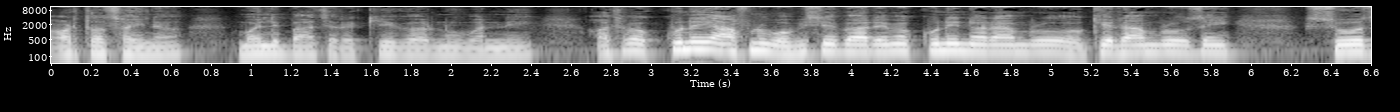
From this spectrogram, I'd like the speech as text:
अर्थ छैन मैले बाँचेर के गर्नु भन्ने अथवा कुनै आफ्नो आफ्नो भविष्य बारेमा कुनै नराम्रो के राम्रो चाहिँ सोच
